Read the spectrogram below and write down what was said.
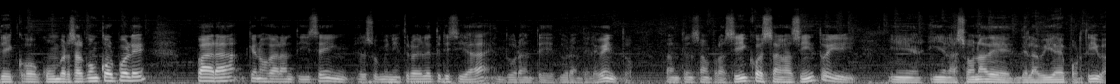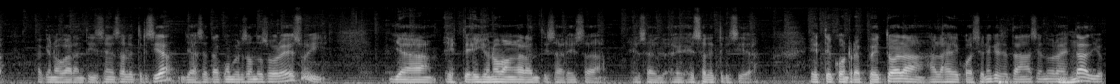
de conversar con Corpolé para que nos garanticen el suministro de electricidad durante, durante el evento, tanto en San Francisco, en San Jacinto y y, en la zona de, la vía deportiva, para que nos garanticen esa electricidad. Ya se está conversando sobre eso y ya este, ellos nos van a garantizar esa, esa, electricidad. Este, con respecto a, las adecuaciones que se están haciendo en los estadios,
